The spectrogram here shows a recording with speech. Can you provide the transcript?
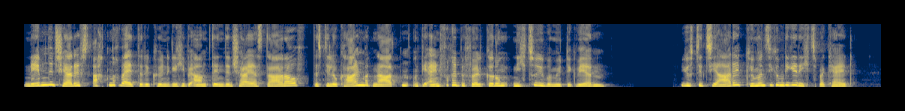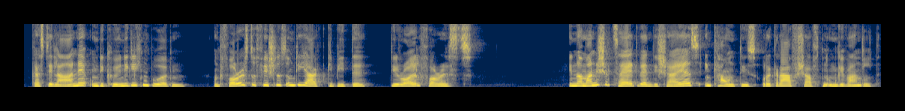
Neben den Sheriffs achten noch weitere königliche Beamte in den Shires darauf, dass die lokalen Magnaten und die einfache Bevölkerung nicht zu übermütig werden. Justiziare kümmern sich um die Gerichtsbarkeit, Kastellane um die königlichen Burgen und Forest Officials um die Jagdgebiete, die Royal Forests. In normannischer Zeit werden die Shires in Countys oder Grafschaften umgewandelt.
